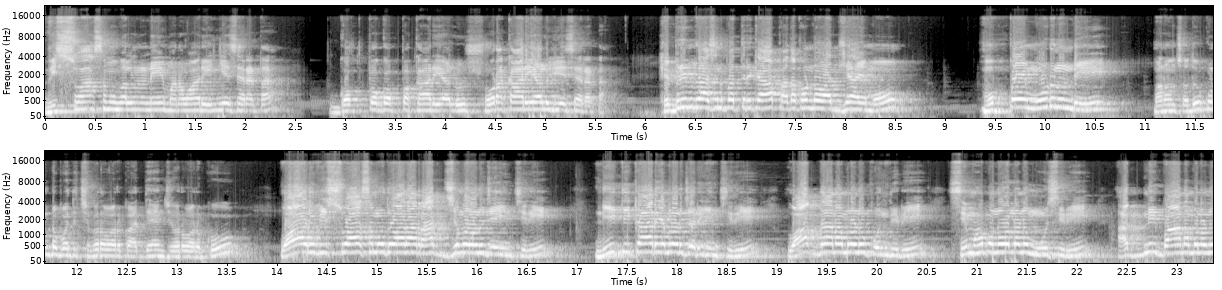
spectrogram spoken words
విశ్వాసము వలననే మనవారు ఏం చేశారట? గొప్ప గొప్ప కార్యాలు శూరకార్యాలు చేశారట. హెబ్రిల్ రాసిన పత్రిక పదకొండవ అధ్యాయము ముప్పై మూడు నుండి మనం చదువుకుంటూ పోతే చివరి వరకు అధ్యాయం చివరి వరకు వారు విశ్వాసము ద్వారా రాజ్యములను జయించిరి నీతి కార్యములను జరిగించిరి వాగ్దానములను పొందిరి సింహపునోలను మూసిరి అగ్ని బాణములను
